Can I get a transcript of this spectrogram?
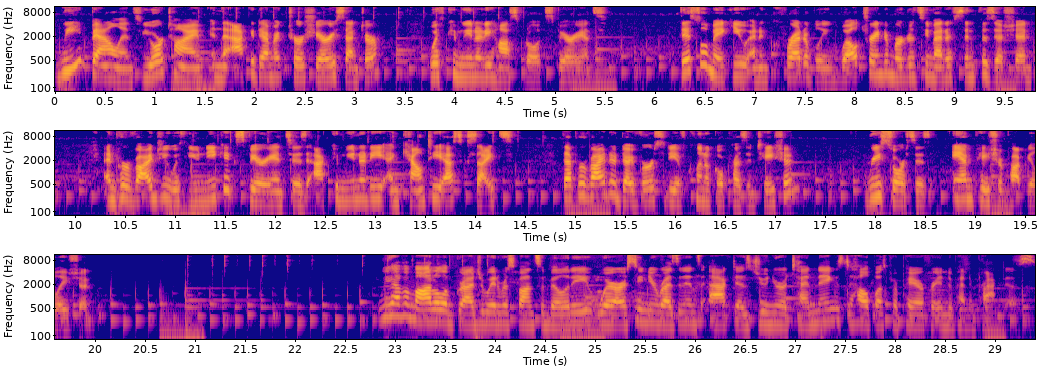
We balance your time in the academic tertiary center with community hospital experience. This will make you an incredibly well-trained emergency medicine physician and provide you with unique experiences at community and county-esque sites that provide a diversity of clinical presentation, resources, and patient population. We have a model of graduated responsibility where our senior residents act as junior attendings to help us prepare for independent practice.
